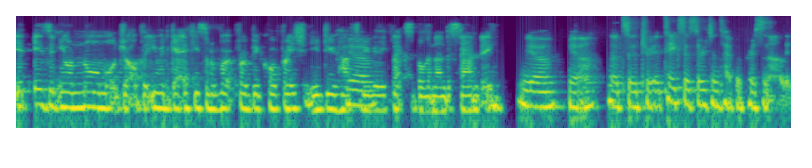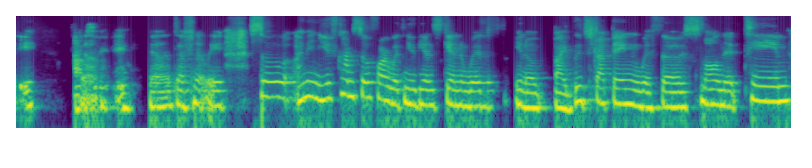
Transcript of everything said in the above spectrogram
it isn't your normal job that you would get if you sort of work for a big corporation. You do have yeah. to be really flexible and understanding. Yeah, yeah, that's so true. It takes a certain type of personality. Absolutely. Yeah. yeah, definitely. So, I mean, you've come so far with Nubian Skin with, you know, by bootstrapping with a small knit team.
